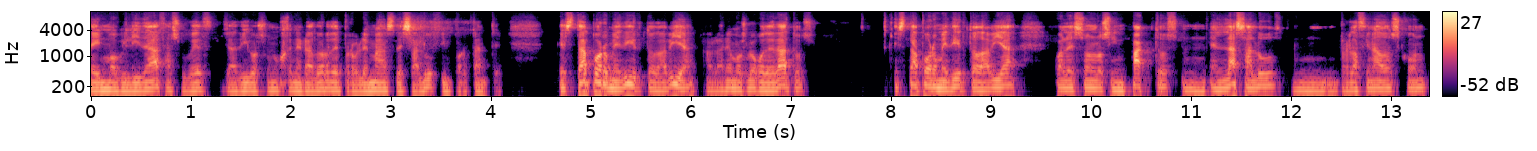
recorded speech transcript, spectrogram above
inmovilidad, a su vez, ya digo, son un generador de problemas de salud importante. Está por medir todavía, hablaremos luego de datos, está por medir todavía cuáles son los impactos en la salud mm, relacionados con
